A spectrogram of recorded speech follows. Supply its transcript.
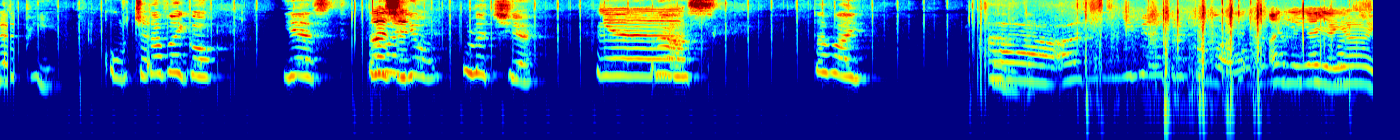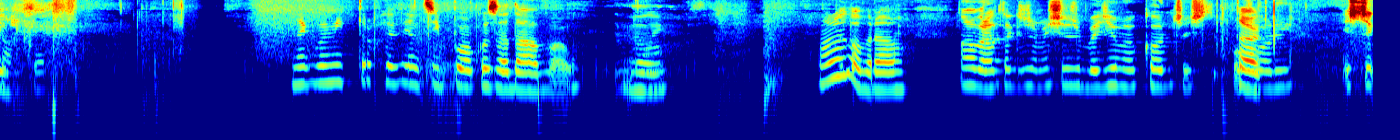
Lepiej. Kurczę, Dawaj go! Jest! Leży. Dawaj ją! Uleć się! nie. Raz! Dawaj! A, ale nie Ajajajaj. Szansy. Jakby mi trochę więcej po oko zadawał. No. Mój. Ale dobra. Dobra, także myślę, że będziemy kończyć Tak. powoli. Jeszcze,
